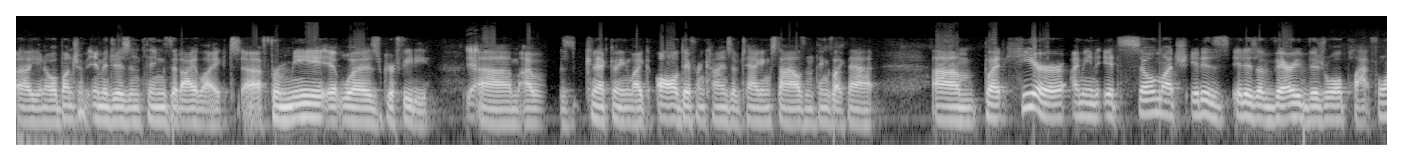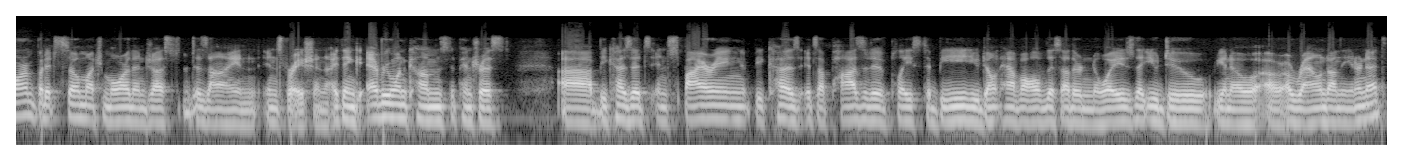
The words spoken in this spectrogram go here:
uh, you know, a bunch of images and things that I liked. Uh, for me, it was graffiti. Yeah. Um, I was connecting like all different kinds of tagging styles and things like that. Um, but here, I mean, it's so much. It is it is a very visual platform, but it's so much more than just design inspiration. I think everyone comes to Pinterest uh, because it's inspiring, because it's a positive place to be. You don't have all of this other noise that you do, you know, around on the internet.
